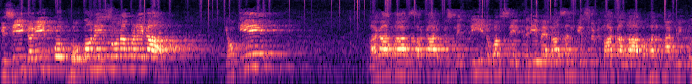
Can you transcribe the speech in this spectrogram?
किसी गरीब को भूखों नहीं सोना पड़ेगा, क्योंकि लगातार सरकार पिछले तीन वर्ष से फ्री में राशन की सुविधा का लाभ हर नागरिक को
